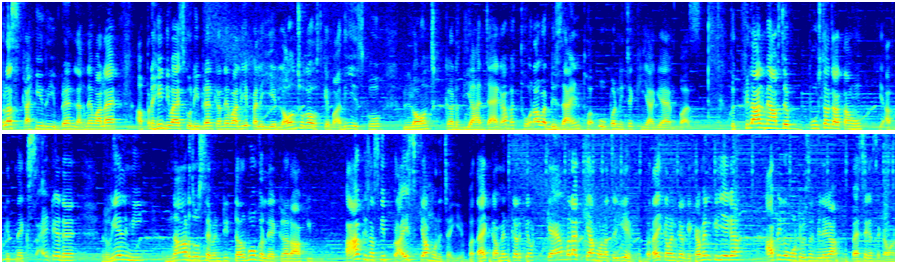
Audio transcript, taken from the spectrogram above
प्लस का ही रीब्रांड लगने वाला है। अपने ही डिवाइस को रीब्रांड करने वाली है। पहले ये लॉन्च होगा उसके बाद ही इसको लॉन्च कर दिया जाएगा। बस थोड़ा बहुत डिज़ाइन ऊपर नीचे किया गया है बस। तो फ़िलहाल मैं आपसे पूछना चाहता हूँ कि आप कितने एक्साइटेड है? रियलमी नार्जो 70 टर्बो को लेकर आपकी, आपके साथ की प्राइस क्या होनी चाहिए? बताए कमेंट करके और कैमरा क्या होना चाहिए? बताइए कमेंट करके कमेंट कीजिएगा आप ही को मोटिवेशन मिलेगा। पैसे कैसे कमा,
